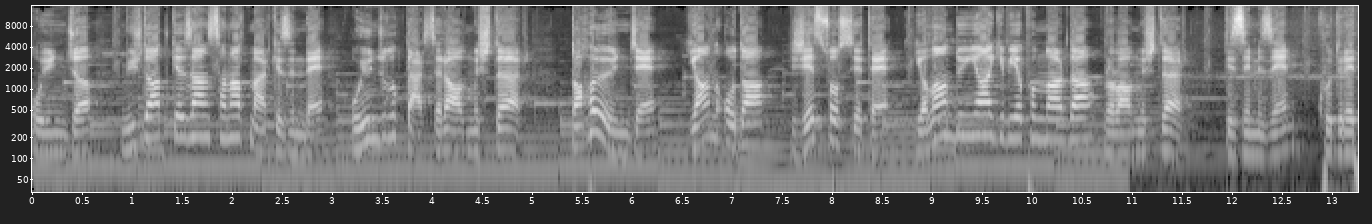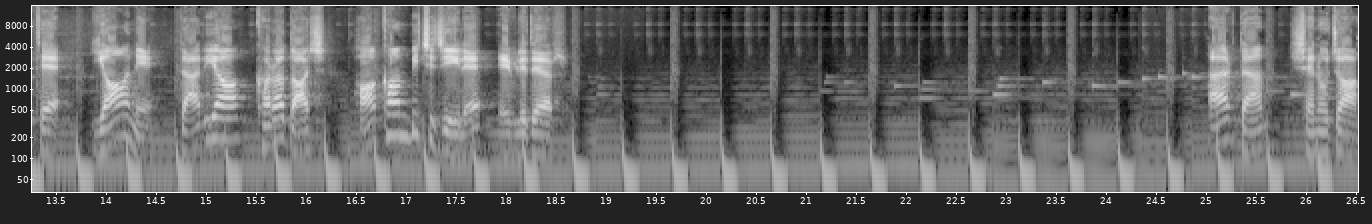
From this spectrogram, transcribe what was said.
oyuncu Müjdat Gezen Sanat Merkezi'nde oyunculuk dersleri almıştır. Daha önce Yan Oda, Jet Sosyete, Yalan Dünya gibi yapımlarda rol almıştır. Dizimizin Kudreti yani Derya Karadaş Hakan Biçici ile evlidir. Erdem Şenocak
